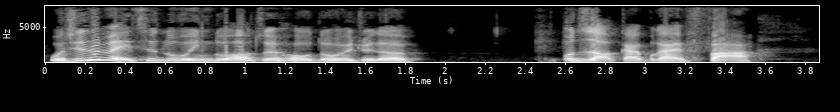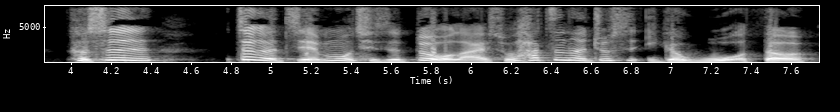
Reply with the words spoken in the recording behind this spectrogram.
我其实每次录音录到最后，我都会觉得不知道该不该发。可是这个节目其实对我来说，它真的就是一个我的。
